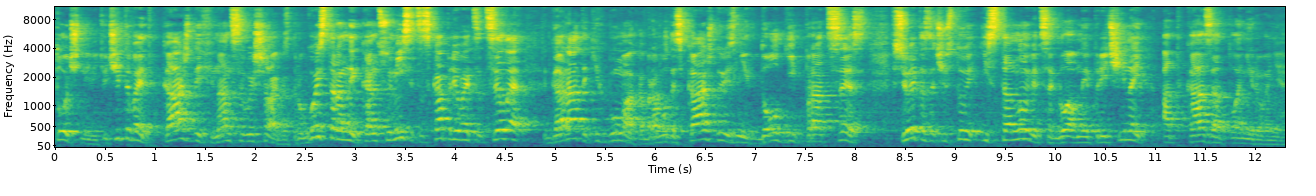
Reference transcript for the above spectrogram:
точный, ведь учитывает каждый финансовый шаг. С другой стороны, к концу месяца скапливается целая гора таких бумаг. Обработать каждую из них – долгий процесс. Все это зачастую и становится главной причиной отказа от планирования.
